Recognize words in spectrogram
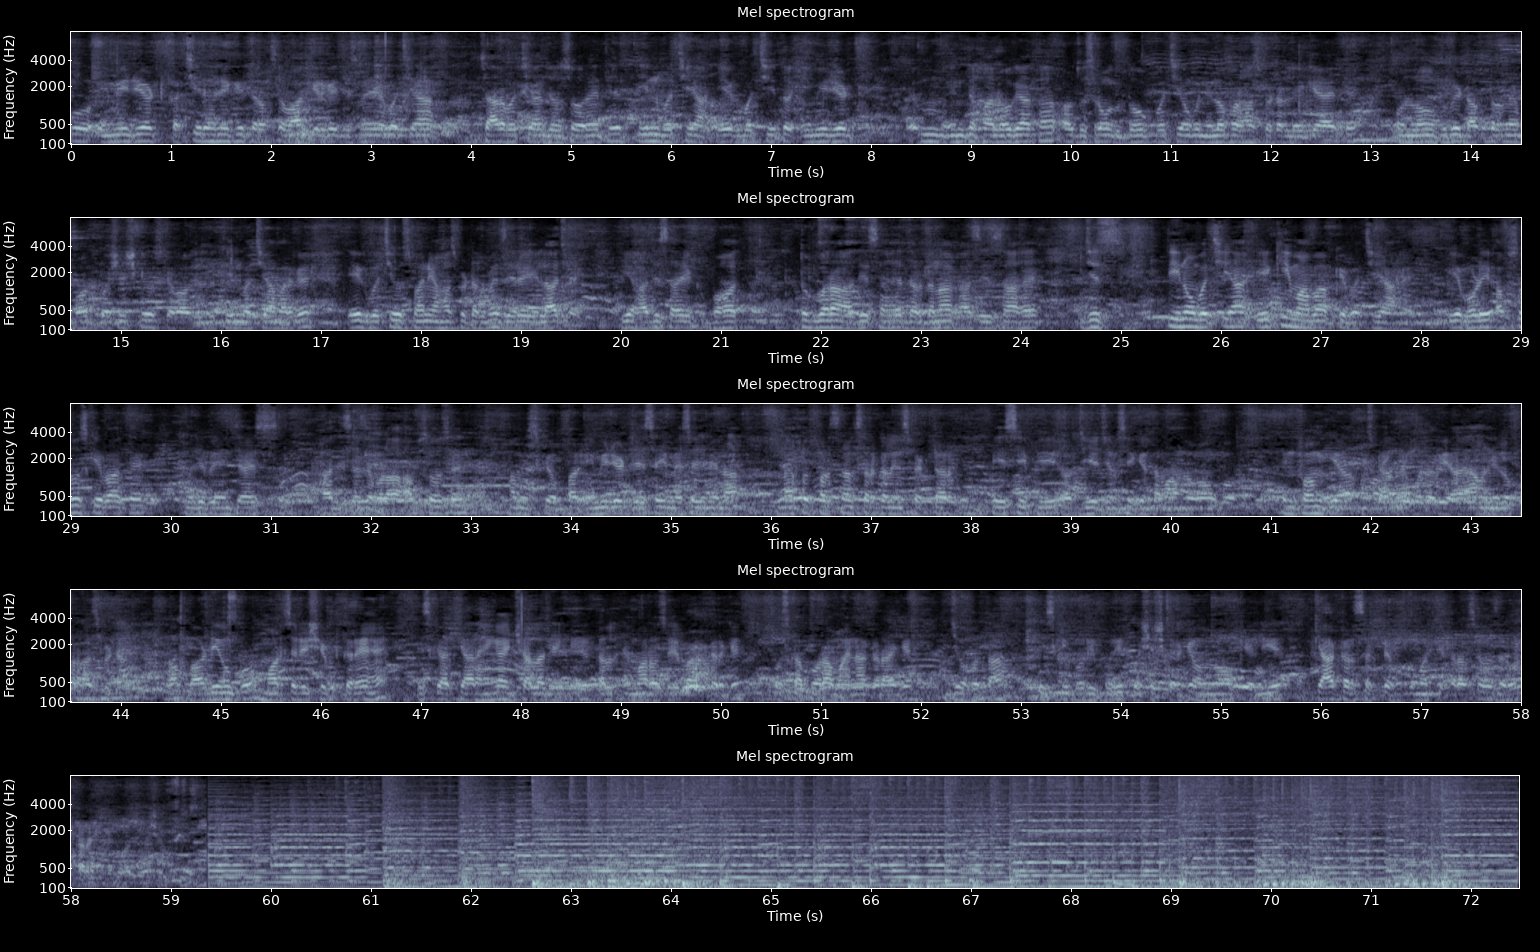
वो इमीडिएट कच्ची रहने की तरफ़ से वाल गिर गई, जिसमें बच्चियाँ, चार बच्चियाँ जो सो रहे थे, तीन बच्चियाँ, एक बच्ची तो इमीडिएट इंतकाल हो गया था और दूसरों, दो बच्चियों को नीलोफर हॉस्पिटल लेके आए थे। उन लोगों को भी डॉक्टर ने बहुत कोशिश की, उसके बावजूद भी तीन बच्चियाँ मर गए। एक बच्ची उस्मानिया हॉस्पिटल में जेर इलाज है। ये हादसा एक बहुत दुख भरा हादसा है, दर्दनाक हादसा है, जिस तीनों बच्चियाँ एक ही माँ बाप के बच्चियाँ हैं। ये बड़े अफसोस की बात है। मुझे बेनतहा इस हादसे से बड़ा अफसोस है। हम इसके ऊपर इमीडिएट जैसे ही मैसेज मिला मैं खुद पर्सनल सर्कल इंस्पेक्टर एसीपी और जीएचएमसी के तमाम लोगों को इन्फॉर्म किया। उसके पर मैं खुद अभी आया हूँ नीलोफर हॉस्पिटल और बॉडियों को मॉर्चरी शिफ्ट करे हैं। इसका क्या रहेगा इन देखेंगे कल एमआरओ से बात करके उसका पूरा मुआयना के जो होता, इसकी पूरी पूरी कोशिश करके उन लोगों के लिए क्या कर सकते हुकूमत की तरफ़ से, वो ज़रूर करेंगे। बहुत बहुत शुक्रिया।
